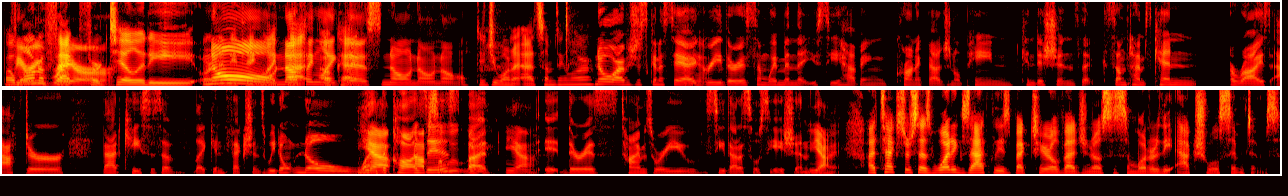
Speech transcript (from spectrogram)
But very won't affect rare fertility or no anything like nothing that. like okay. this no no no Did you want to add something, Laura? No, I was just going to say, I Yeah. agree. There is some women that you see having chronic vaginal pain conditions that sometimes can arise after bad cases of like infections. We don't know what Yeah, the cause is, but Yeah. it, there is times where you see that association. yeah Right. A texter says, "What exactly is bacterial vaginosis, and what are the actual symptoms?"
